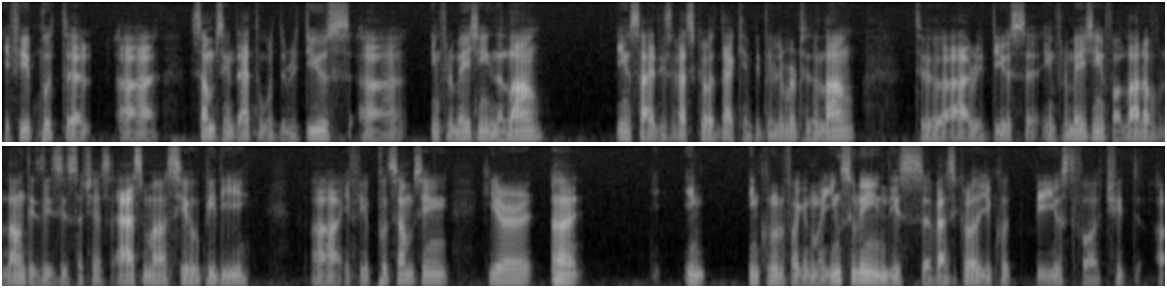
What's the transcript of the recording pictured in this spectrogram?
if you put uh, something that would reduce uh, inflammation in the lung inside this vesicle, that can be delivered to the lung to uh, reduce uh, inflammation for a lot of lung diseases such as asthma, COPD. Uh, if you put something here in include, for example, insulin in this vesicle. It could be used for treat, uh,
